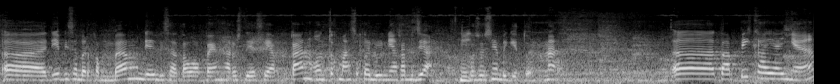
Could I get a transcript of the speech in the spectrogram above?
eh, dia bisa berkembang dia bisa tahu apa yang harus dia siapkan untuk masuk ke dunia kerja Hmm. khususnya begitu nah Eh, tapi kayaknya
